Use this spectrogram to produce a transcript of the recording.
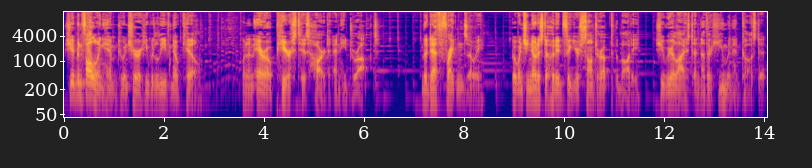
She had been following him to ensure he would leave no kill, when an arrow pierced his heart and he dropped. The death frightened Zoe, but when she noticed a hooded figure saunter up to the body, she realized another human had caused it.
